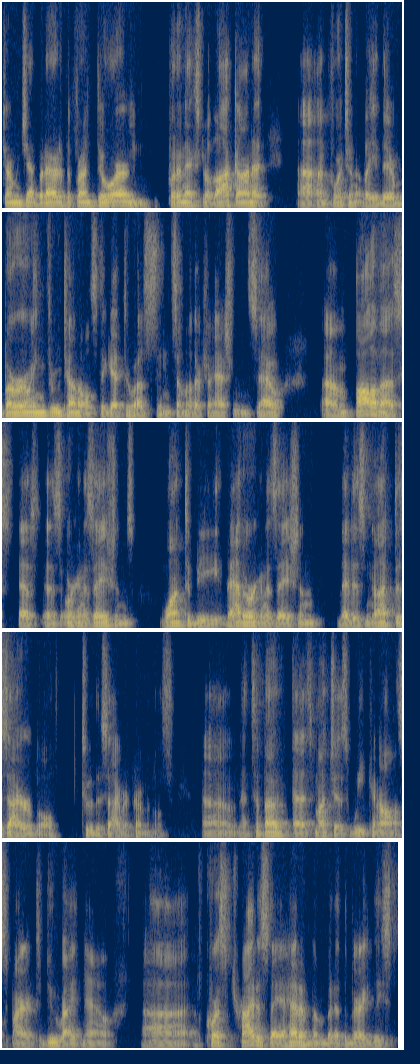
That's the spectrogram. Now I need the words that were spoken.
German Shepherd out at the front door and put an extra lock on it, uh, unfortunately, they're burrowing through tunnels to get to us in some other fashion. So, um, all of us as, as organizations want to be that organization that is not desirable to the cyber criminals. Uh, that's about as much as we can all aspire to do right now. Uh, of course, try to stay ahead of them, but at the very least,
